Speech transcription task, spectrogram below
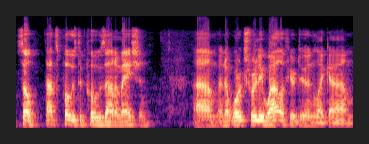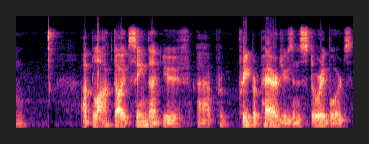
So that's pose to pose animation. Um, and it works really well if you're doing like um, a blocked out scene that you've uh, pre-prepared using storyboards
